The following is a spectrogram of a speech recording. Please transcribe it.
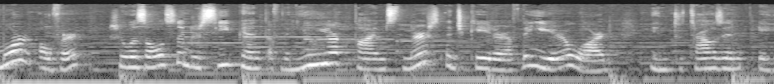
Moreover, she was also the recipient of the New York Times Nurse Educator of the Year Award in 2008.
